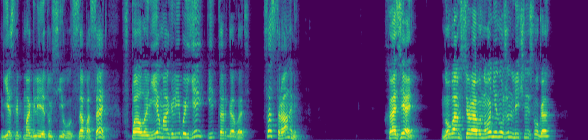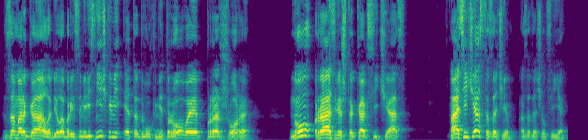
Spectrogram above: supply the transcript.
если б могли эту силу запасать, вполне могли бы ей и торговать. Со странами. Хозяин, но вам все равно не нужен личный слуга. Заморгала белобрысыми ресничками эта двухметровая прожора. Ну, разве что как сейчас. А сейчас-то зачем? Озадачился я.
